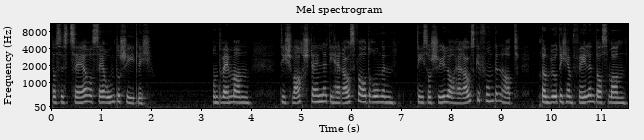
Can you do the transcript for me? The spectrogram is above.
Das ist sehr, sehr unterschiedlich. Und wenn man die Schwachstelle, die Herausforderungen dieser Schüler herausgefunden hat, dann würde ich empfehlen, dass man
